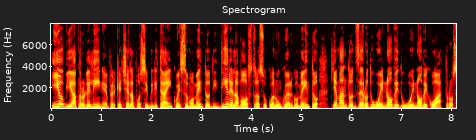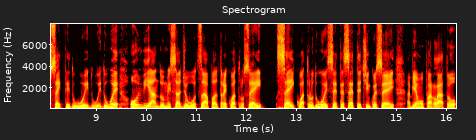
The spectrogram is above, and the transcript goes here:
Io vi apro le linee perché c'è la possibilità in questo momento di dire la vostra su qualunque argomento chiamando 0292947222 o inviando un messaggio WhatsApp al 346 642 7756. Abbiamo parlato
